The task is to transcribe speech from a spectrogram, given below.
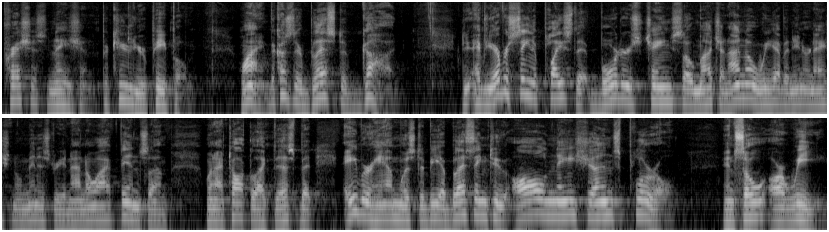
Precious nation, peculiar people. Why? Because they're blessed of God. Have you ever seen a place that borders change so much? And I know we have an international ministry, and I know I offend some when I talk like this, but Abraham was to be a blessing to all nations, plural, and so are we.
